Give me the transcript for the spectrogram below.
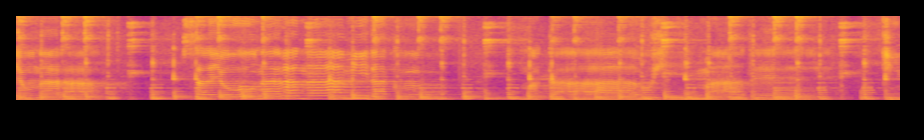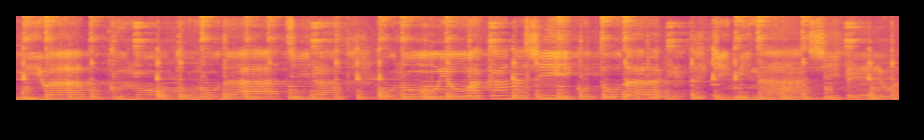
よなら。さよなら涙くん。また会う日まで。君は僕の友達だ。この世は悲しいことだらけ。君なしでは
